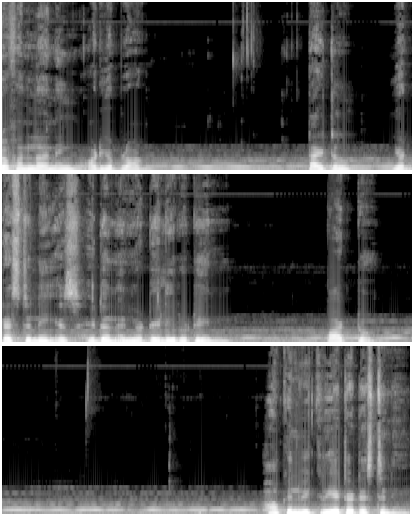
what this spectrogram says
of Unlearning audio blog. Title Your Destiny is Hidden in Your Daily Routine. Part 2. How can we create a destiny?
